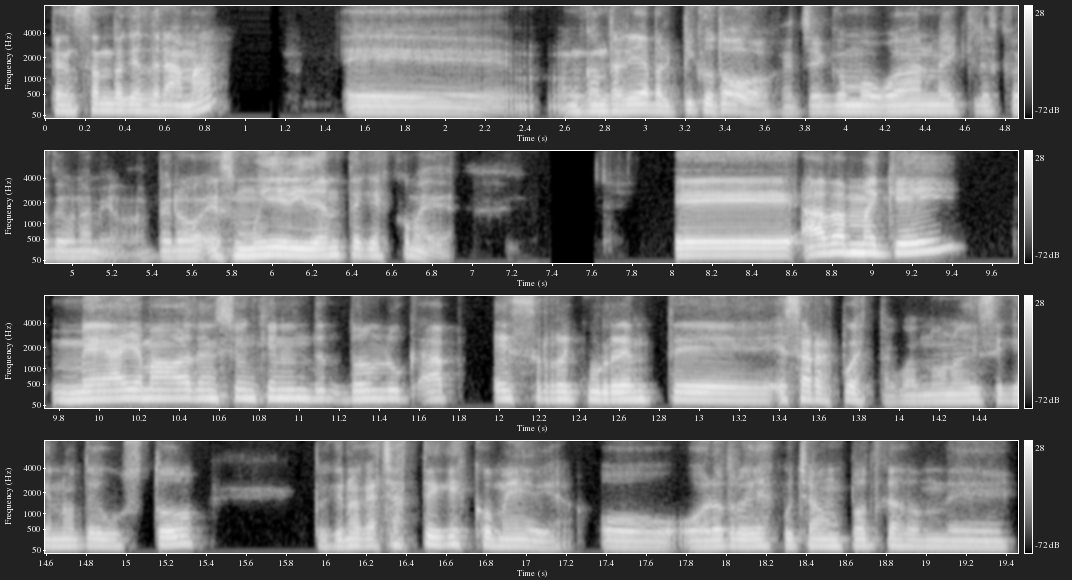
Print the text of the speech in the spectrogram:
pensando que es drama, eh, encontraría para el pico todo, ¿cachai? Como, weón, Michael Scott es una mierda. Pero es muy evidente que es comedia. Eh, Adam McKay me ha llamado la atención que en Don't Look Up es recurrente esa respuesta, cuando uno dice que no te gustó, porque no cachaste que es comedia. O, o el otro día escuchaba un podcast donde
